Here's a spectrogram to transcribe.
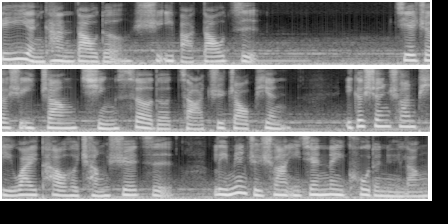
第一眼看到的是一把刀子。接着是一张情色的杂志照片，一个身穿皮外套和长靴子，里面只穿一件内裤的女郎，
